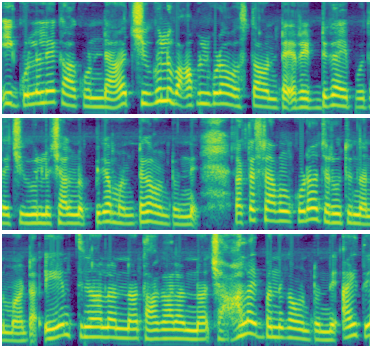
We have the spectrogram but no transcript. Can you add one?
ఈ గుల్లలే కాకుండా చిగుళ్ళు వాపులు కూడా వస్తూ ఉంటాయి. రెడ్గా అయిపోతాయి చిగుళ్ళు. చాలా నొప్పిగా మంటగా ఉంటుంది. రక్తస్రావం కూడా జరుగుతుంది అనమాట ఏం తినాలన్నా తాగాలన్నా ఉన్నా చాలా ఇబ్బందిగా ఉంటుంది. అయితే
